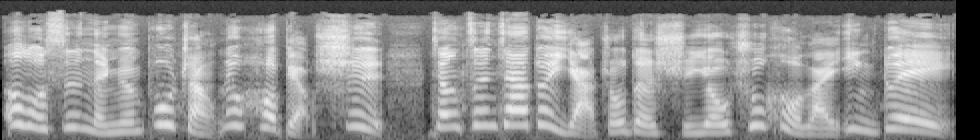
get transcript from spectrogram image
俄罗斯能源部长六号表示，将增加对亚洲的石油出口来应对。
